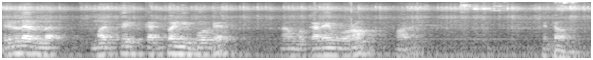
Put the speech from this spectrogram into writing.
ட்ரில்லரில் மத்து கட் பண்ணி போட்டு நம்ம கடை போகிறோம் பாருங்கள் கிட்ட வரும்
